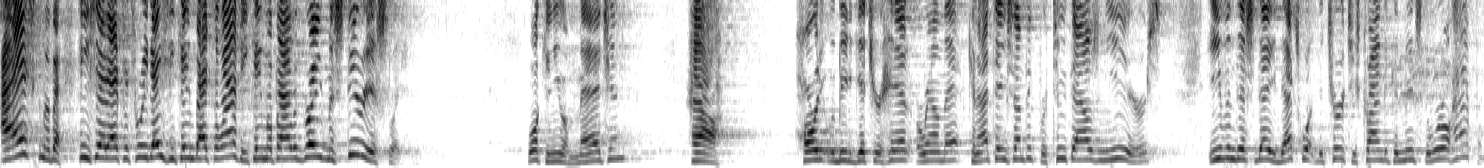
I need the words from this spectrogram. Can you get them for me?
I asked him about. He said after three days he came back to life. He came up out of the grave mysteriously. Well, can you imagine how hard it would be to get your head around that. Can I tell you something? For 2,000 years, even this day, that's what the church is trying to convince the world happened.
